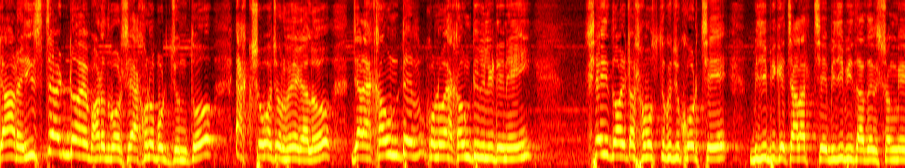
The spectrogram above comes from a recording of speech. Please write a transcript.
যা রেজিস্টার্ড নয় ভারতবর্ষে এখনও পর্যন্ত, একশো বছর হয়ে গেল, যার অ্যাকাউন্টের কোনো অ্যাকাউন্টেবিলিটি নেই। সেই দলটা সমস্ত কিছু করছে বিজেপিকে চালাচ্ছে বিজেপি তাদের সঙ্গে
